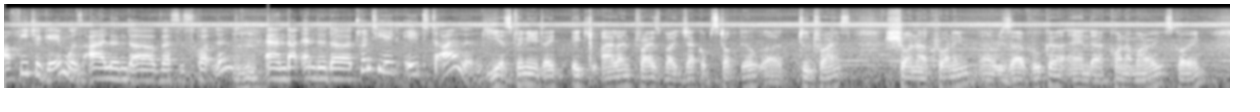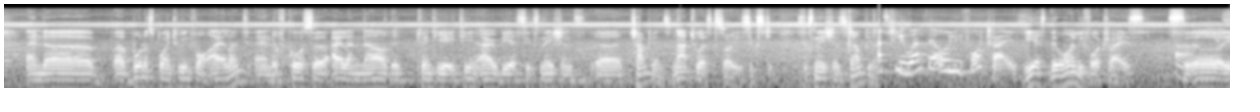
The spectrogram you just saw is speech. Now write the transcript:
our feature game was Ireland uh, versus Scotland, Mm-hmm. and that ended uh, 28-8 to Ireland. Yes, 28 8 to Ireland, tries by Jacob Stockdale, uh, two tries. Seán Cronin, uh, reserve hooker, and uh, Conor Murray scoring. And uh, a bonus point win for Ireland. And of course, uh, Ireland now the 2018 RBS Six Nations uh, champions. NatWest, sorry, Six, Six Nations champions. Actually, weren't there only four tries? Yes, there were only four tries. So, Ah, yes, yeah,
